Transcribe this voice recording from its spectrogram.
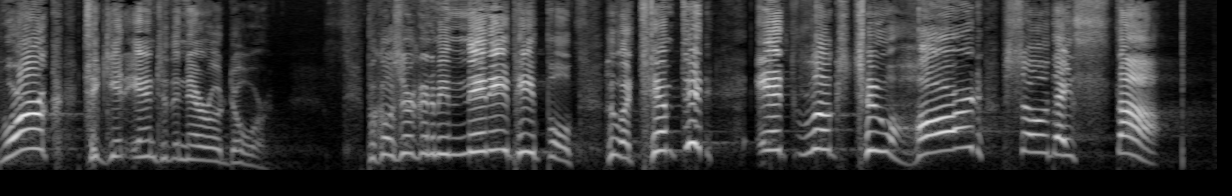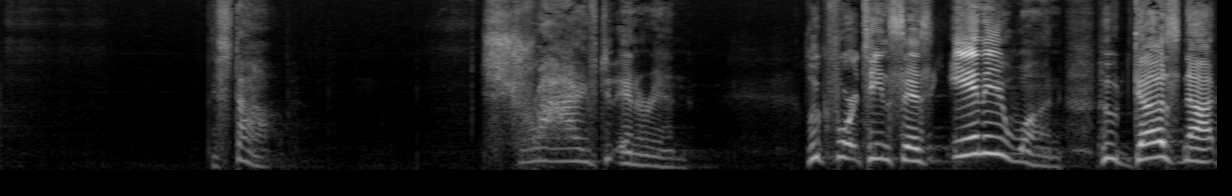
Work to get into the narrow door. Because there are going to be many people who attempted, it looks too hard, so they stop. Stop. Strive to enter in. Luke 14 says, Anyone who does not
